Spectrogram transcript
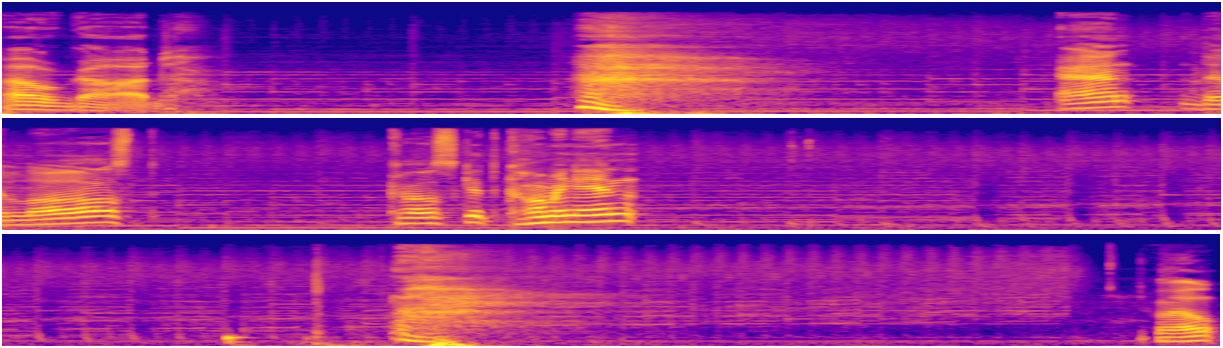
Oh god. And the last casket coming in. Well,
